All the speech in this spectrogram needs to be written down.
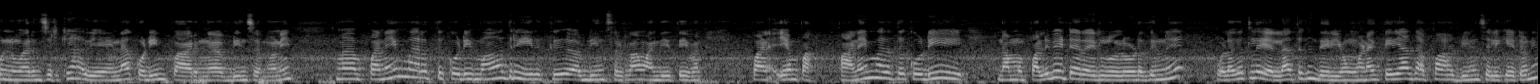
ஒன்று வரைஞ்சிருக்கேன். அது என்ன கொடின்னு பாருங்கள் அப்படின்னு சொன்னோன்னே பனை மரத்து கொடி மாதிரி இருக்குது அப்படின்னு சொல்கிறான் வந்தியத்தேவன். ப ஏன்பா பனை மரத்து கொடி நம்ம பழுவேட்டரையர்களோடதுன்னு உலகத்தில் எல்லாத்துக்கும் தெரியும். உனக்கு தெரியாதாப்பா அப்படின்னு சொல்லி கேட்டோன்னே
